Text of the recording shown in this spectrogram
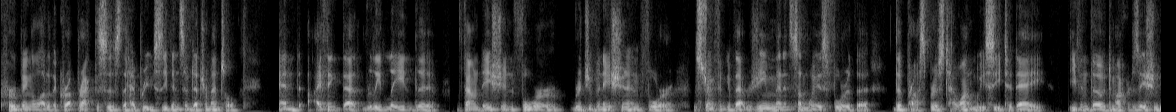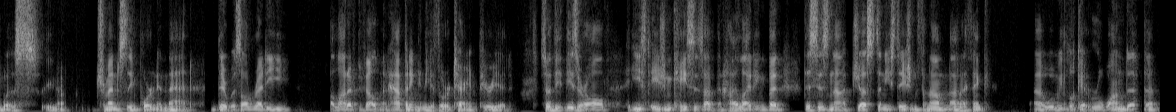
curbing a lot of the corrupt practices that had previously been so detrimental. And I think that really laid the foundation for rejuvenation and for the strengthening of that regime, and in some ways for the the prosperous Taiwan we see today. Even though democratization was, you know, tremendously important in that, there was already a lot of development happening in the authoritarian period. So th- these are all East Asian cases I've been highlighting, but this is not just an East Asian phenomenon. I think uh, when we look at Rwanda,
